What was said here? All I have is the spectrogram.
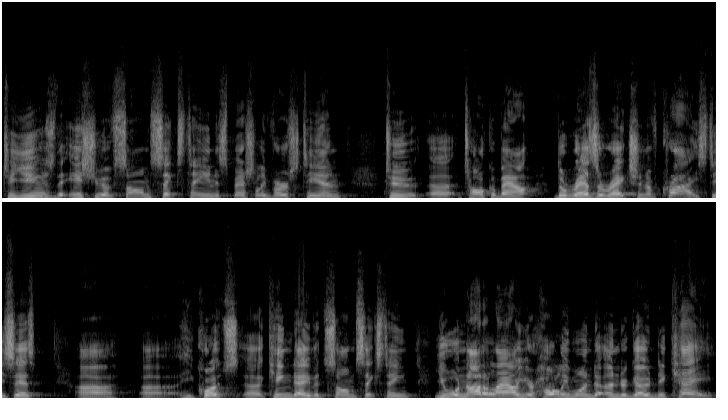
to use the issue of Psalm 16, especially verse 10, to uh, talk about the resurrection of Christ. He says, uh, uh, he quotes uh, King David, Psalm 16, You will not allow your Holy One to undergo decay.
